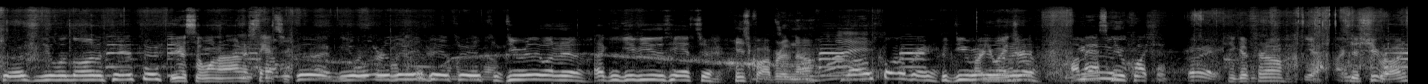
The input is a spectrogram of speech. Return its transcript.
So, do you want the honest answer? Yes, I want an honest answer. Good. Do you really want the answer? answer? Do you really want to know? I can give you this answer. He's cooperative now. No, I'm cooperating. But do you really Are you want to injured? know? I'm asking you a question. All right. You good for now? Yeah. Did she run?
